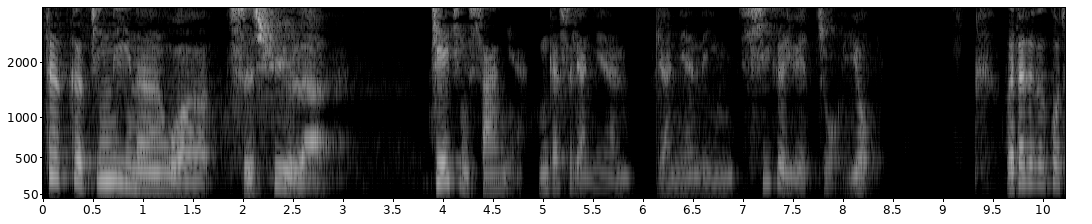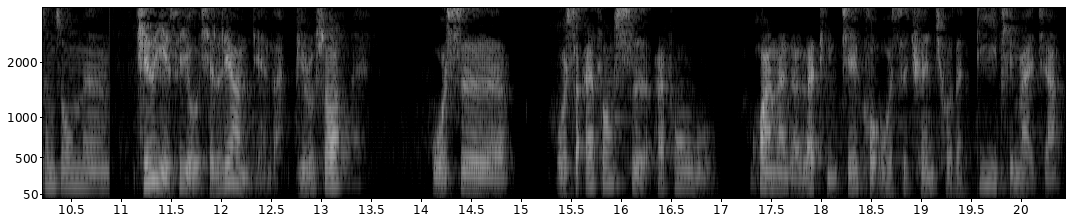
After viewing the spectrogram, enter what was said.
这个经历呢，我持续了接近三年，应该是两年，两年零七个月左右。而在这个过程中呢，其实也是有一些亮点的，比如说，我是我是 iPhone 四、iPhone 五。换那个 Lightning 接口，我是全球的第一批卖家，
